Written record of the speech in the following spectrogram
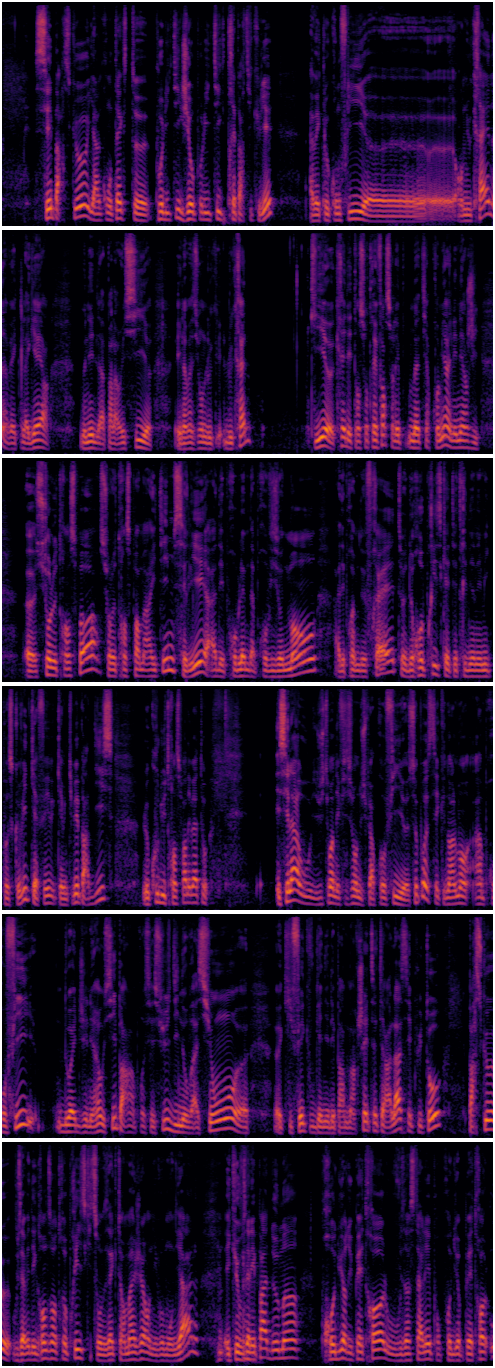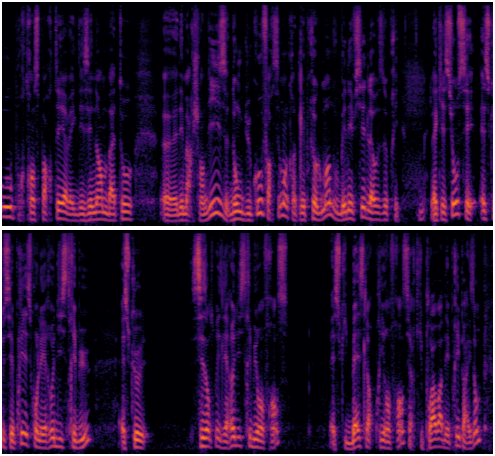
c'est parce qu'il y a un contexte politique, géopolitique très particulier, avec le conflit euh, en Ukraine, avec la guerre menée par la Russie et l'invasion de l'Ukraine qui euh, crée des tensions très fortes sur les matières premières et l'énergie. Euh, sur le transport, sur le transport maritime, c'est lié à des problèmes d'approvisionnement, à des problèmes de fret, de reprise qui a été très dynamique post-Covid, qui a, fait, qui a multiplié par 10 le coût du transport des bateaux. Et c'est là où justement la définition du super profit euh, se pose, c'est que normalement un profit doit être généré aussi par un processus d'innovation qui fait que vous gagnez des parts de marché, etc. Là, c'est plutôt parce que vous avez des grandes entreprises qui sont des acteurs majeurs au niveau mondial et que vous n'allez pas demain produire du pétrole ou vous installer pour produire du pétrole ou pour transporter avec des énormes bateaux euh, des marchandises. Donc du coup, forcément, quand les prix augmentent, vous bénéficiez de la hausse de prix. La question, c'est est-ce que ces prix, est-ce qu'on les redistribue? Est-ce que ces entreprises les redistribuent en France? Est-ce qu'ils baissent leurs prix en France? C'est-à-dire qu'ils pourraient avoir des prix, par exemple,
